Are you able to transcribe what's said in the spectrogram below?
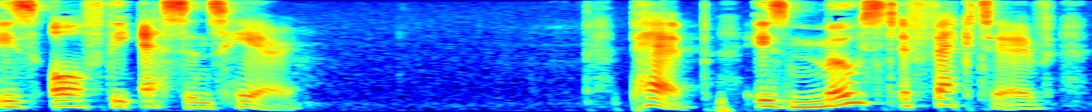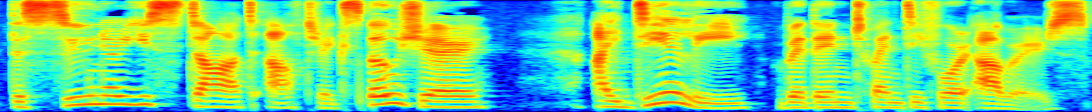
is of the essence here. PEP is most effective the sooner you start after exposure, ideally within 24 hours.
